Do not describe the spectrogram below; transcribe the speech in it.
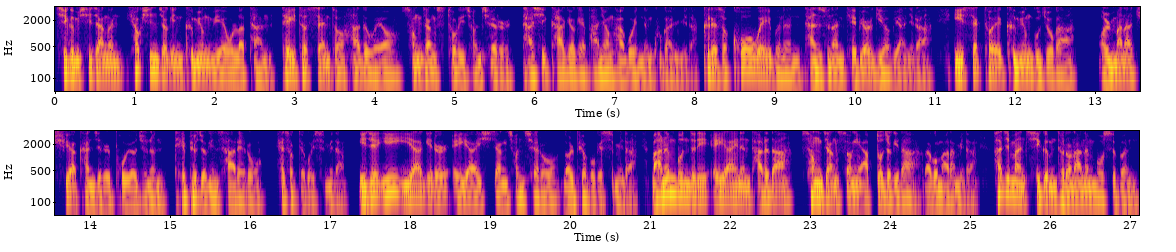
지금 시장은 혁신적인 금융 위에 올라탄 데이터 센터 하드웨어 성장 스토리 전체를 다시 가격에 반영하고 있는 구간입니다. 그래서 코어 웨이브는 단순한 개별 기업이 아니라 이 섹터의 금융 구조가 얼마나 취약한지를 보여주는 대표적인 사례로 해석되고 있습니다. 이제 이 이야기를 AI 시장 전체로 넓혀보겠습니다. 많은 분들이 AI는 다르다, 성장성이 압도적이다 라고 말합니다. 하지만 지금 드러나는 모습은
